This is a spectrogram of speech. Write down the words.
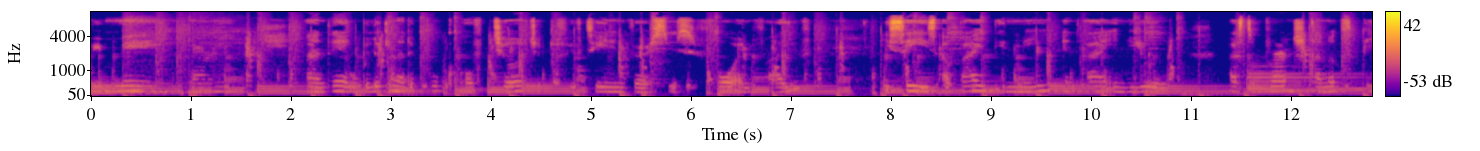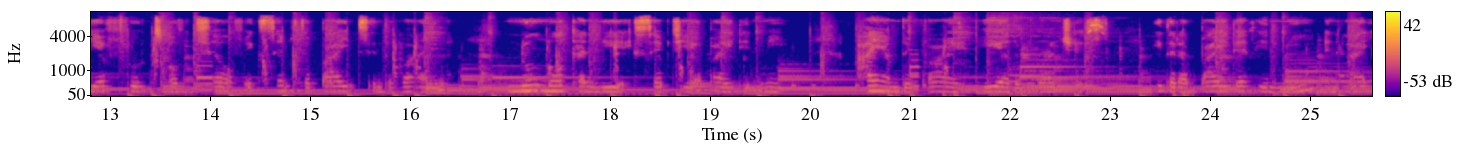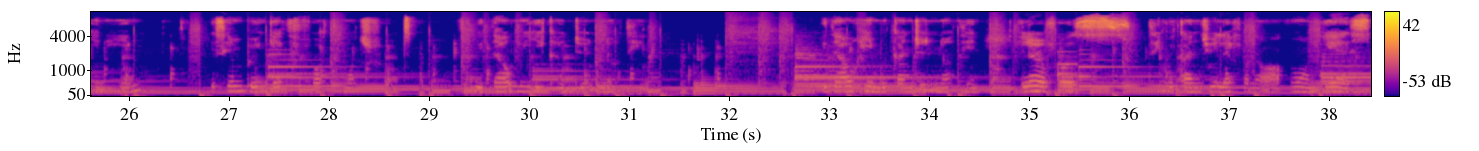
remain in me. And then we'll be looking at the book of John, chapter 15, verses 4 and 5. It says, Abide in me, and I in you as the branch cannot bear fruit of itself except it abides in the vine, no more can ye except ye abide in me. I am the vine, ye are the branches. He that abideth in me, and I in him, the same bringeth forth much fruit. For without me ye can do nothing. Without him we can do nothing. A lot of us think we can do life on our own. Yes,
